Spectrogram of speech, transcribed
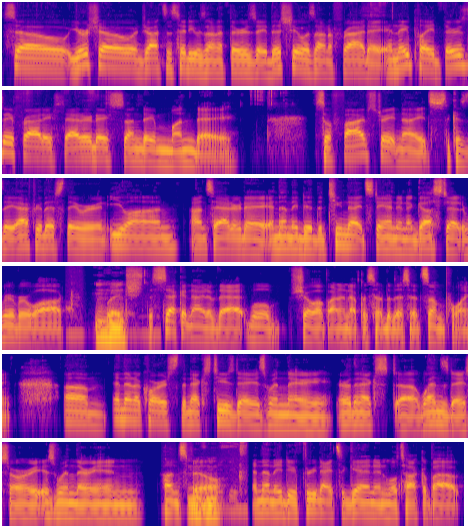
So your show in Johnson City was on a Thursday. This show was on a Friday, and they played Thursday, Friday, Saturday, Sunday, Monday. So five straight nights because they after this they were in Elon on Saturday, and then they did the two night stand in Augusta at Riverwalk, Mhm. which the second night of that will show up on an episode of this at some point. Um, and then of course the next Tuesday is when they, or the next uh, Wednesday, sorry, is when they're in Huntsville, and then they do three nights again, and we'll talk about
